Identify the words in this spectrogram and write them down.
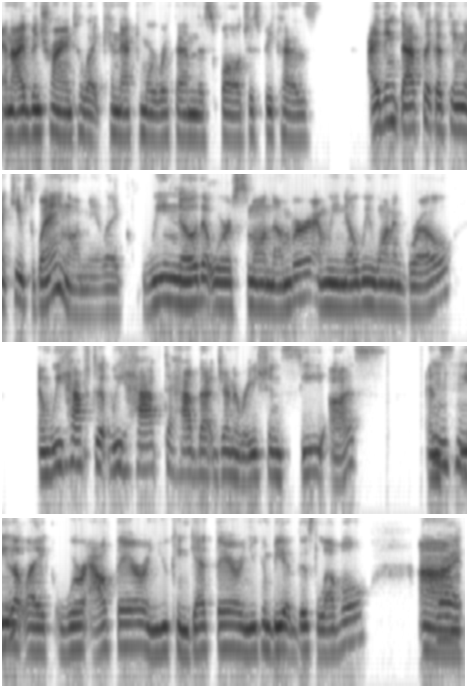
And I've been trying to like connect more with them this fall just because I think that's like a thing that keeps weighing on me. Like we know that we're a small number and we know we want to grow, and we have to we have to have that generation see us and mm-hmm. see that like we're out there and you can get there and you can be at this level um, right.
